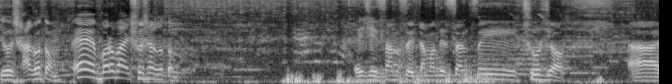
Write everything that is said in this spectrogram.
কেউ স্বাগতম? এ, বড় ভাই, সুস্বাগতম। এই যে সানসেট আমাদের সানসেট সূর্য। আর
